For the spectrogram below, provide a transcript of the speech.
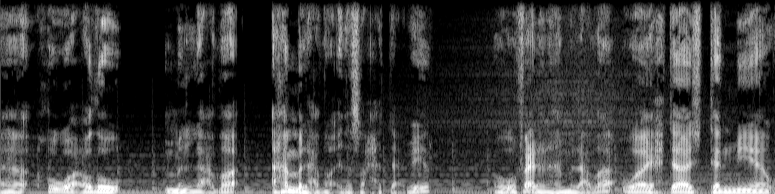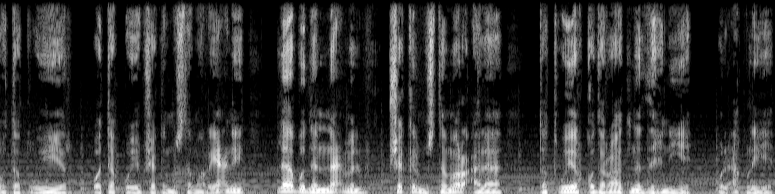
آه، هو عضو من الأعضاء أهم الأعضاء إذا صح التعبير هو فعلا أهم الأعضاء ويحتاج تنمية وتطوير وتقوية بشكل مستمر، يعني لابد أن نعمل بشكل مستمر على تطوير قدراتنا الذهنية والعقلية.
